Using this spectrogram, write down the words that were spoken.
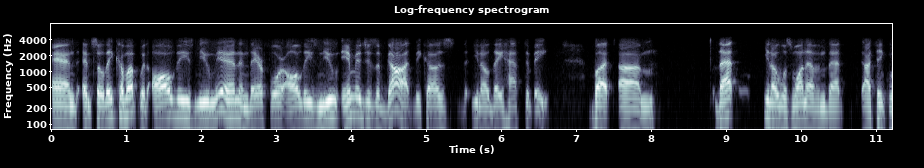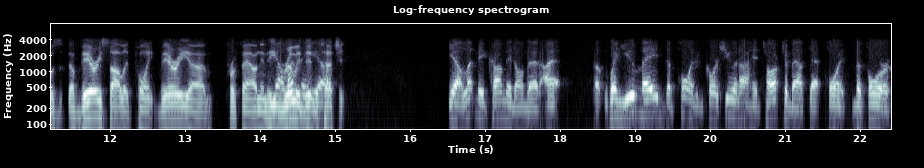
And and so they come up with all these new men and therefore all these new images of God because you know they have to be. But um, that you know was one of them that I think was a very solid point, very uh, profound, and he Yeah, really me, didn't uh, touch it. yeah. Let me comment on that. I uh, when you made the point, of course, you and I had talked about that point before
